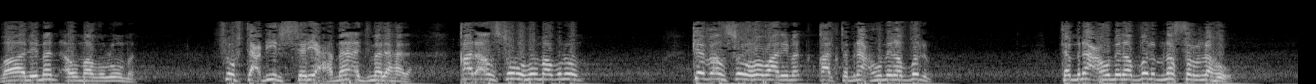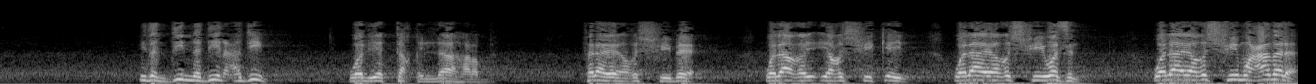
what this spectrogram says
ظالما أو مظلوما. شوف تعبير الشريعة ما أجمل هذا. قال أنصره مظلوم. كيف أنصره ظالما؟ قال تمنعه من الظلم. تمنعه من الظلم نصر له. إذا ديننا دين عجيب. وليتق الله ربه فلا يغش في بيع ولا يغش في كيل ولا يغش في وزن ولا يغش في معاملة.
